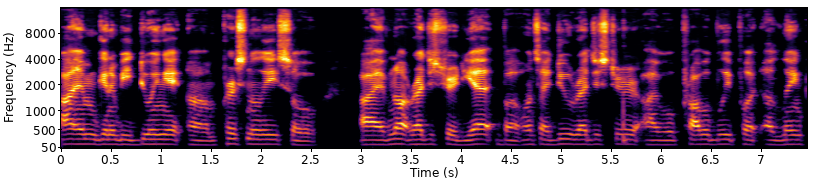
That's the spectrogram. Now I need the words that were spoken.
I am going to be doing it um, personally, so I have not registered yet. But once I do register, I will probably put a link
